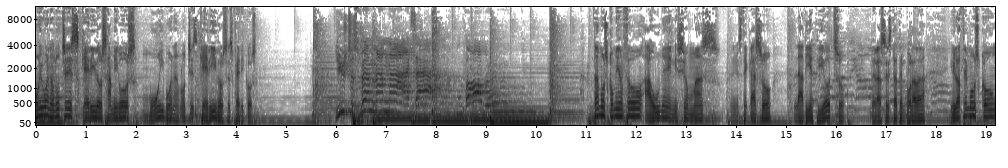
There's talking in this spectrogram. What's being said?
Muy buenas noches, queridos amigos. Muy buenas noches, queridos esféricos. Damos comienzo a una emisión más, en este caso la 18 de la sexta temporada, y lo hacemos con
